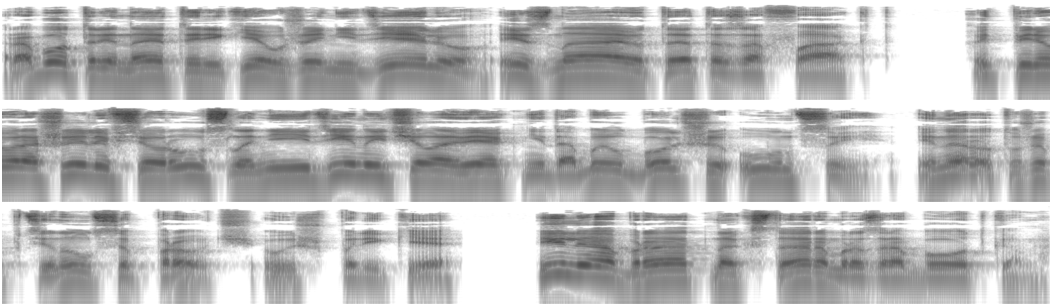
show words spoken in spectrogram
Работали на этой реке уже неделю и знают это за факт. Хоть переворошили все русло, ни единый человек не добыл больше унции, и народ уже потянулся прочь, выше по реке, или обратно к старым разработкам.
